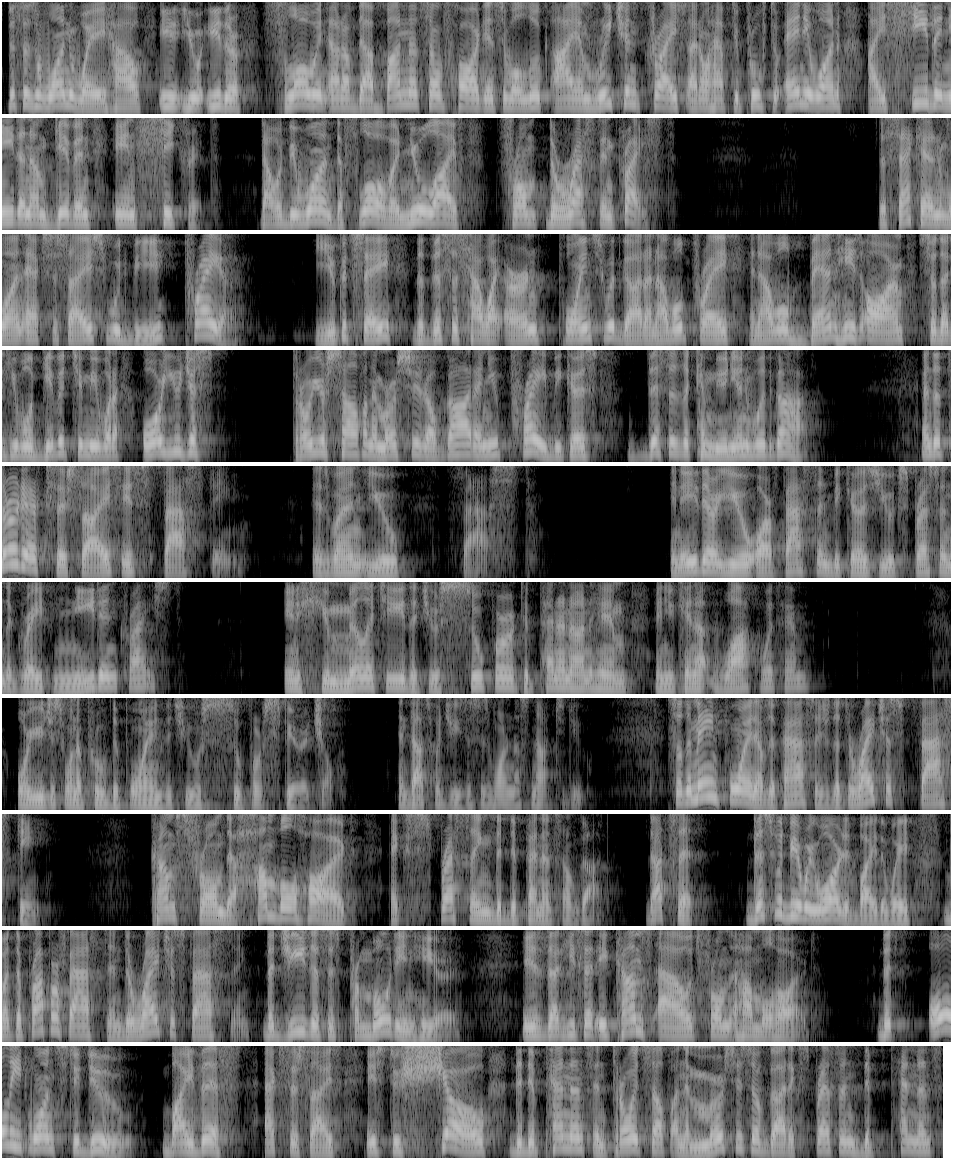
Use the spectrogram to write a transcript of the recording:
this is one way how you're either flowing out of the abundance of heart and say, Well, look, I am rich in Christ. I don't have to prove to anyone. I see the need and I'm given in secret. That would be one, the flow of a new life from the rest in Christ. The second one exercise would be prayer. You could say that this is how I earn points with God, and I will pray and I will bend His arm so that He will give it to me. What I, or you just throw yourself on the mercy of God and you pray because this is a communion with God. And the third exercise is fasting, is when you fast. And either you are fasting because you expressing the great need in Christ, in humility that you're super dependent on Him and you cannot walk with Him, or you just want to prove the point that you are super spiritual. And that's what Jesus is warning us not to do. So, the main point of the passage that the righteous fasting comes from the humble heart expressing the dependence on God. That's it. This would be rewarded, by the way, but the proper fasting, the righteous fasting that Jesus is promoting here, is that he said it comes out from a humble heart. That all it wants to do by this exercise is to show the dependence and throw itself on the mercies of God, expressing dependence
